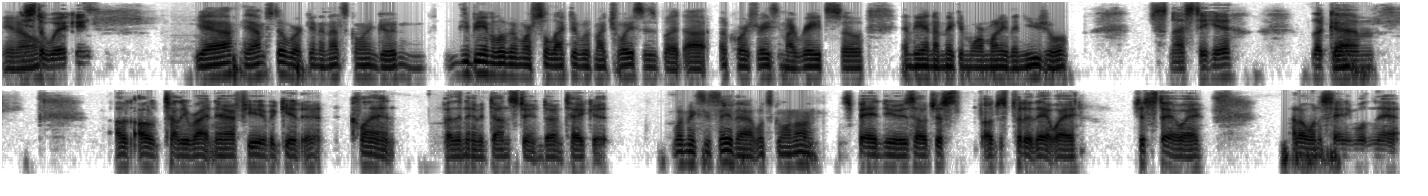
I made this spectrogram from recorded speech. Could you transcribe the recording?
you know, You still working? Yeah, yeah, I'm still working, and that's going good. And being a little bit more selective with my choices, but uh of course raising my rates, so in the end, I'm making more money than usual. It's nice to hear. Look, Yeah. um, I'll, I'll tell you right now, if you ever get a client by the name of Dunstan, don't take it. What makes you say that? What's going on? It's bad news. I'll just, I'll just put it that way. Just stay away. I don't want to say any more than that.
